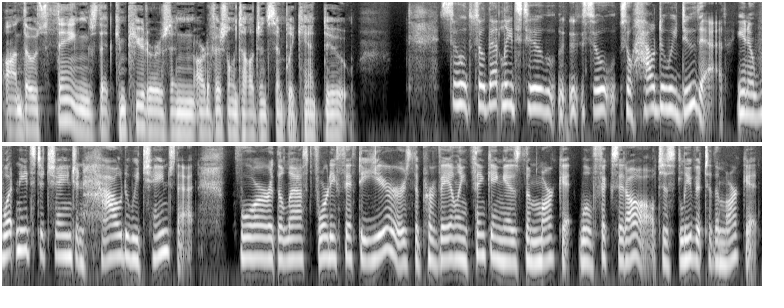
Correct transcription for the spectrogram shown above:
on those things that computers and artificial intelligence simply can't do. So, so that leads to so so how do we do that? You know, what needs to change, and how do we change that? for the last 40, 50 years, the prevailing thinking is the market will fix it all. Just leave it to the market.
